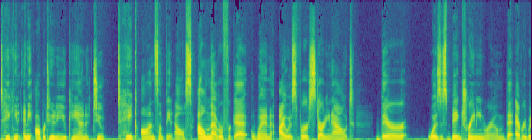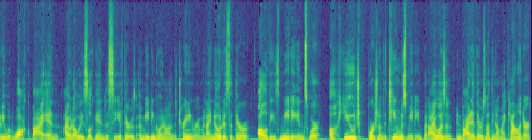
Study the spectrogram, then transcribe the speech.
taking any opportunity you can to take on something else. I'll never forget when i was first starting out there was this big training room that everybody would walk by and i would always look in to see if there was a meeting going on in the training room. And i noticed that there were all of these meetings where a huge portion of the team was meeting but i wasn't invited. There was nothing on my calendar.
